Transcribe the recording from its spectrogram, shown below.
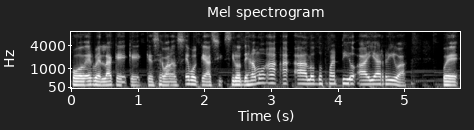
poder, ¿verdad? Que, se balancee, porque así, si los dejamos a, los dos partidos ahí arriba, pues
